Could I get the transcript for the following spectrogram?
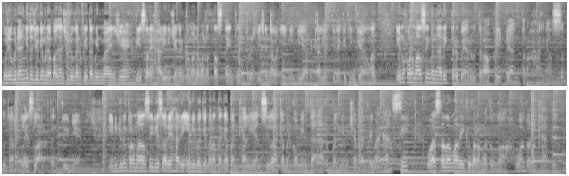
Mudah-mudahan kita juga mendapatkan cedukan vitamin manja di sore hari ini. Jangan ke mana-mana, tas stay terus di channel ini biar kalian tidak ketinggalan informasi menarik terbaru, terupdate, dan terhangat seputar Leslar tentunya. Ini dulu informasi di sore hari ini. Bagaimana tanggapan kalian? Silahkan berkomentar. Bang mengucapkan terima kasih. Wassalamualaikum warahmatullahi wabarakatuh.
